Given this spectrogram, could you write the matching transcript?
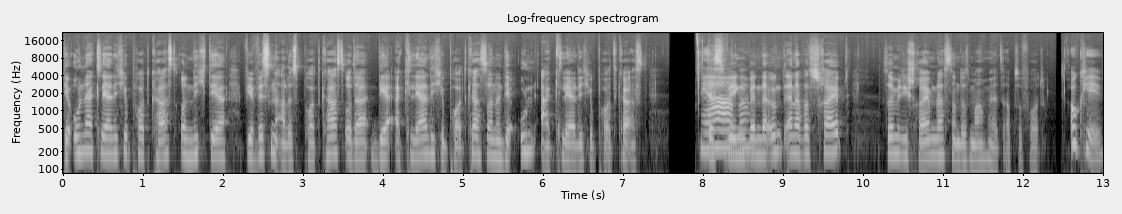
der unerklärliche Podcast und nicht der Wir wissen alles Podcast oder der erklärliche Podcast, sondern der unerklärliche Podcast. Ja, Deswegen, wenn da irgendeiner was schreibt, sollen wir die schreiben lassen und das machen wir jetzt ab sofort. Okay,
